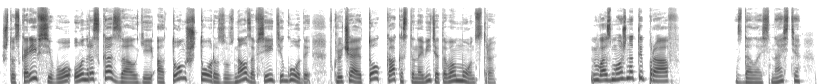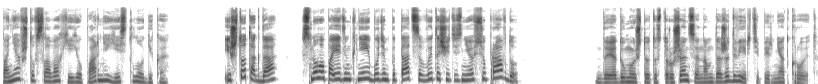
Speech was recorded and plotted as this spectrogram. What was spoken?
что, скорее всего, он рассказал ей о том, что разузнал за все эти годы, включая то, как остановить этого монстра. «Возможно, ты прав», — сдалась Настя, поняв, что в словах ее парня есть логика. «И что тогда? Снова поедем к ней и будем пытаться вытащить из нее всю правду?» «Да я думаю, что эта старушенция нам даже дверь теперь не откроет».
